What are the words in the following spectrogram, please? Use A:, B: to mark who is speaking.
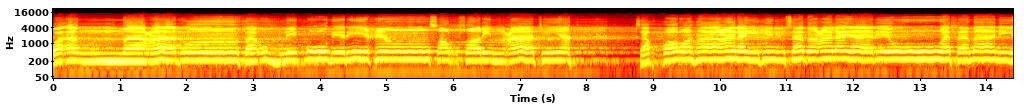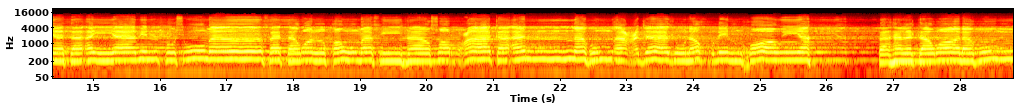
A: وأما عاد فأهلكوا بريح صرصر عاتية سخرها عليهم سبع ليال وثمانية أيام حسوما فترى القوم فيها صرعا كأنهم أعجاز نخل خاوية فهل ترى لهم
